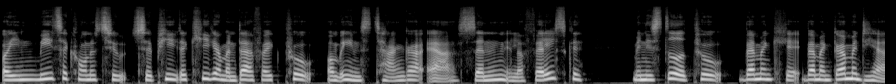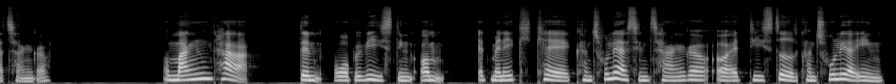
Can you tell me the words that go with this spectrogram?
Og i en metakognitiv terapi, der kigger man derfor ikke på, om ens tanker er sande eller falske, men i stedet på, hvad man, kan, hvad man gør med de her tanker. Og mange har den overbevisning om, at man ikke kan kontrollere sine tanker, og at de i stedet kontrollerer en.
